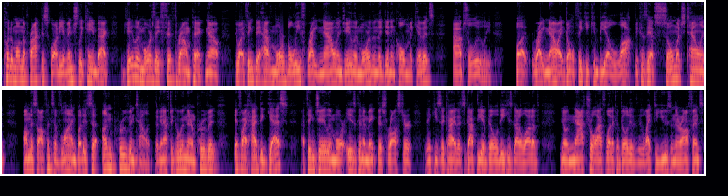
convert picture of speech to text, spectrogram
put him on the practice squad. He eventually came back. Jaylon Moore is a fifth round pick. Now, do I think they have more belief right now in Jaylon Moore than they did in Colton McKivitz? Absolutely. But right now, I don't think he can be a lock because they have so much talent on this offensive line, but it's an unproven talent. They're going to have to go in there and prove it. If I had to guess, I think Jaylon Moore is going to make this roster. I think he's a guy that's got the ability. He's got a lot of, you know, natural athletic ability that they like to use in their offense.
